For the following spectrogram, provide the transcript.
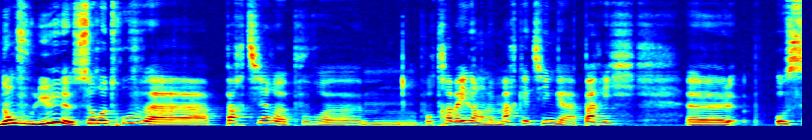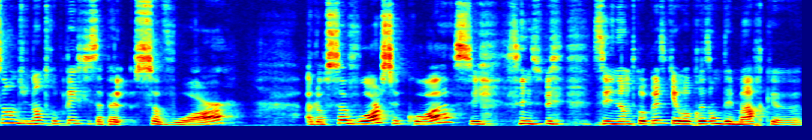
non voulues, se retrouve à partir pour, euh, pour travailler dans le marketing à Paris, euh, au sein d'une entreprise qui s'appelle Savoir. Alors Savoir, c'est quoi? C'est une, une entreprise qui représente des marques. euh,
